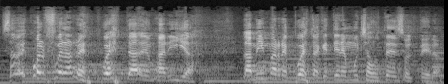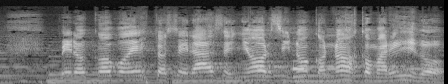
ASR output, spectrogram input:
¿Sabe cuál fue la respuesta de María? La misma respuesta que tienen muchas de ustedes solteras. Pero ¿cómo esto será, Señor, si no conozco marido?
